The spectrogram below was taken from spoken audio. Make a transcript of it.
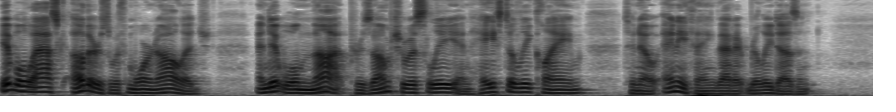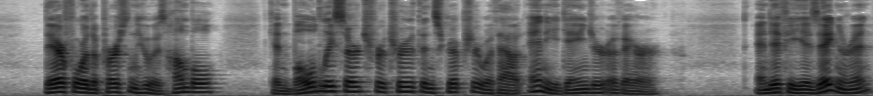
It will ask others with more knowledge, and it will not presumptuously and hastily claim to know anything that it really doesn't. Therefore, the person who is humble can boldly search for truth in Scripture without any danger of error. And if he is ignorant,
